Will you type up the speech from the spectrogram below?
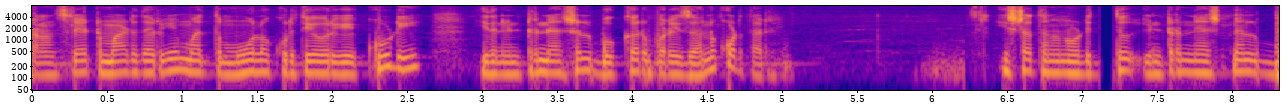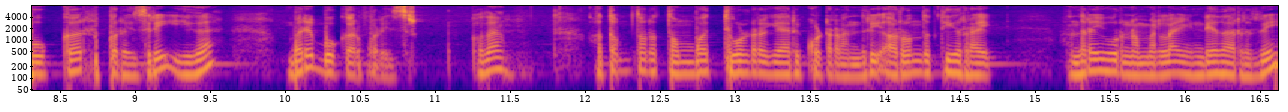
ಟ್ರಾನ್ಸ್ಲೇಟ್ ಮಾಡಿದವ್ರಿಗೆ ಮತ್ತು ಮೂಲ ಕೃತಿಯವರಿಗೆ ಕೂಡಿ ಇದನ್ನು ಇಂಟರ್ನ್ಯಾಷನಲ್ ಬುಕ್ಕರ್ ಪ್ರೈಸನ್ನು ಕೊಡ್ತಾರೆ. ರೀ ಇಷ್ಟತನ ನೋಡಿದ್ದು ಇಂಟರ್ನ್ಯಾಷನಲ್ ಬುಕ್ಕರ್ ಪ್ರೈಸ್ ರೀ. ಈಗ ಬರೀ ಬುಕ್ಕರ್ ಪ್ರೈಸ್ ರೀ. ಹೌದಾ? ಹತ್ತೊಂಬತ್ತು ನೂರ ತೊಂಬತ್ತೇಳರಾಗ ಯಾರಿಗೆ ಕೊಟ್ಟಾರ ಅಂದ್ರಿ ಅರುಂಧತಿ ರಾಯ್. ಅಂದರೆ ಇವ್ರು ನಮ್ಮೆಲ್ಲ ಇಂಡಿಯಾದಾರ ರೀ.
